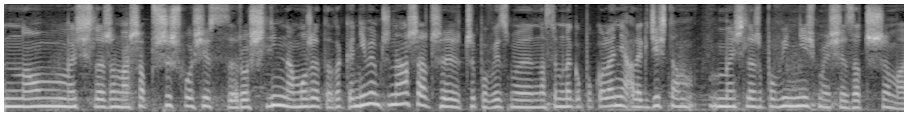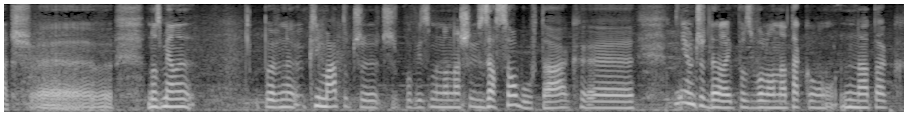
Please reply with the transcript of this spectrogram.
No, myślę, że nasza przyszłość jest roślinna. Może to taka, nie wiem czy nasza, czy, czy powiedzmy następnego pokolenia, ale gdzieś tam myślę, że powinniśmy się zatrzymać. E, No, zmiany pewne klimatu, czy, czy powiedzmy no, naszych zasobów, tak? E, Nie wiem, czy dalej pozwolą na taką, na tak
